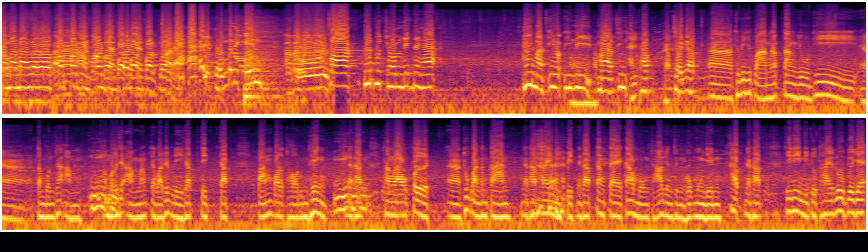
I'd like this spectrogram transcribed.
มามามามามาป้อนป้อนกันป้อนกันป้อนกันป้อนป้อนเอ้ยผมไม่ได้กิน อะมา โอ้ยฝากท่านผู้ชมนิดนึงฮะ ให้มาเที่ยวที่นี่ครับมาที่ไหนครับครับ เชิญครับ อ่าสวิชฟาร์มครับตั้งอยู่ที่อ่าตำบลชะออืมำอำเภอชะอำครับจังหวัดเพชรบุรีครับติดกับปั๊มปตทลุงเท่งอืมนะครับทางเราเปิดอ่าทุกวันทำการนะครับไม่มีปิดนะครับตั้งแต่9โมงเช้าจนถึง6โมงเย็นครับนะครับที่นี่มีจุดถ่ายรูปเยอะแยะ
